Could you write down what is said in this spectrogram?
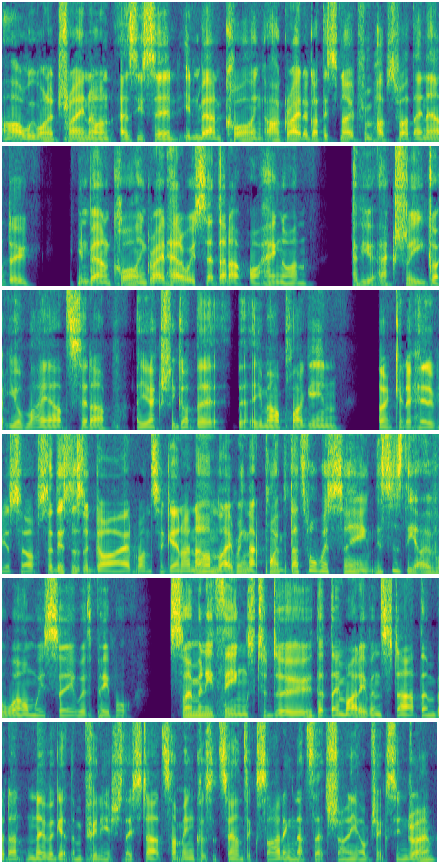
Oh, we want to train on, as you said, inbound calling. Oh, great! I got this note from HubSpot. They now do inbound calling. Great. How do we set that up? Oh, hang on. Have you actually got your layout set up? Have you actually got the, the email plugin? Don't get ahead of yourself. So, this is a guide once again. I know I'm laboring that point, but that's what we're seeing. This is the overwhelm we see with people. So many things to do that they might even start them, but never get them finished. They start something because it sounds exciting. That's that shiny object syndrome.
